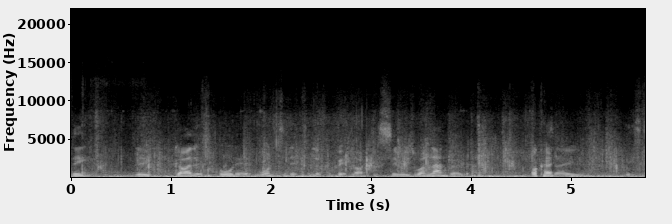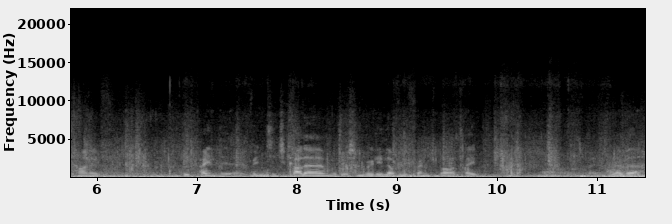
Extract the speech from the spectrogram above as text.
the the guy that's bought it wanted it to look a bit like a Series One Land Rover. Okay. So it's kind of we painted it a vintage colour and we've got some really lovely French bar tape. It's made of leather.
